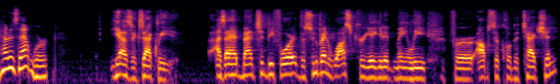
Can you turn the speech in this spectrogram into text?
How does that work? Yes, exactly. As I had mentioned before, the Sunuband was created mainly for obstacle detection,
